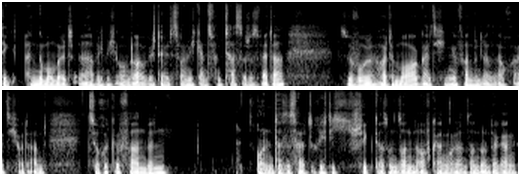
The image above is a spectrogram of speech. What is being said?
dick angemummelt, äh, habe ich mich oben drauf gestellt. Es war nämlich ganz fantastisches Wetter. Sowohl heute Morgen, als ich hingefahren bin, als auch als ich heute Abend zurückgefahren bin. Und das ist halt richtig schick, da so einen Sonnenaufgang oder einen Sonnenuntergang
